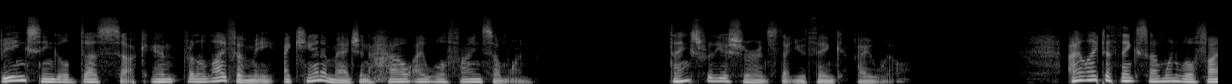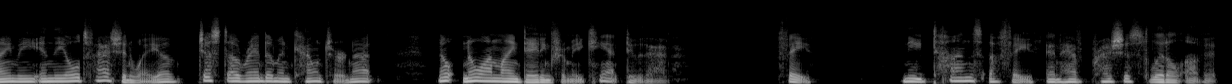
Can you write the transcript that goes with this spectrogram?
Being single does suck, and for the life of me, I can't imagine how I will find someone. Thanks for the assurance that you think I will. I like to think someone will find me in the old fashioned way of just a random encounter, not no, no online dating for me. Can't do that. Faith. Need tons of faith and have precious little of it.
